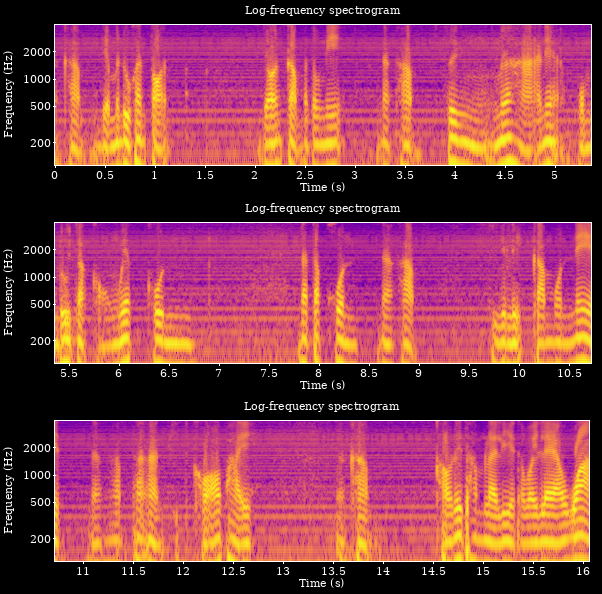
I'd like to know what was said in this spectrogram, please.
นะครับ เดี๋ยวมาดูขั้นตอนย้อนกลับมาตรงนี้นะครับ ซึ่งเนื้อหาเนี่ยผมดูจากของเว็บคุณนัตพลนะครับสิริกรมมเนตนะครับ ถ้าอ่านผิดขออภัยนะครับ เขาได้ทำรายละเอียดเอาไว้แล้วว่า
